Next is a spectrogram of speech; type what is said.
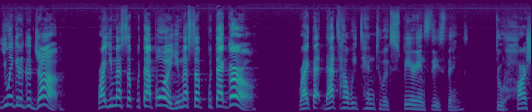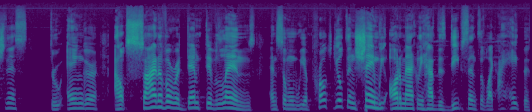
you ain't get a good job, right? You messed up with that boy. You messed up with that girl, right? That, that's how we tend to experience these things through harshness, through anger, outside of a redemptive lens and so when we approach guilt and shame, we automatically have this deep sense of like, I hate this.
